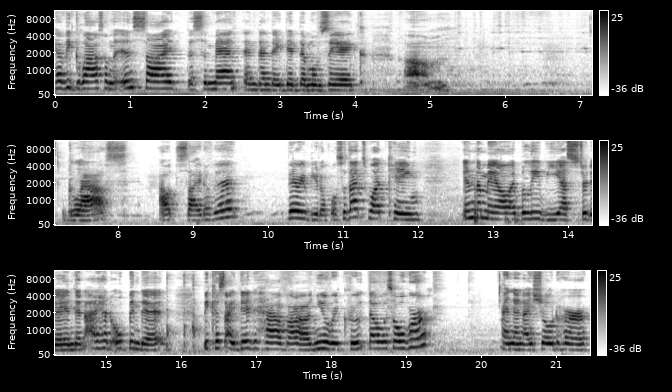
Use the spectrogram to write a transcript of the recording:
heavy glass on the inside, the cement, and then they did the mosaic um, glass outside of it. Very beautiful. So that's what came in the mail, I believe, yesterday. And then I had opened it because I did have a new recruit that was over and then I showed her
